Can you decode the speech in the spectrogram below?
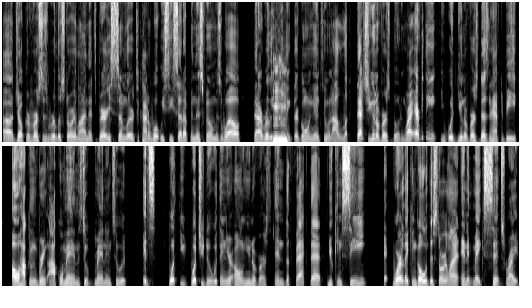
uh Joker versus Riddler storyline that's very similar to kind of what we see set up in this film as well. That I really do Mhm. think they're going into, and I love that's universe building, right? Everything with universe doesn't have to be, oh, how can we bring Aquaman and Superman into it? It's what you what you do within your own universe, and the fact that you can see eh, where they can go with this storyline and it makes sense, right?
